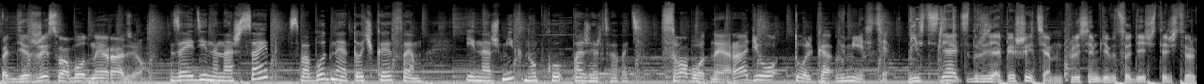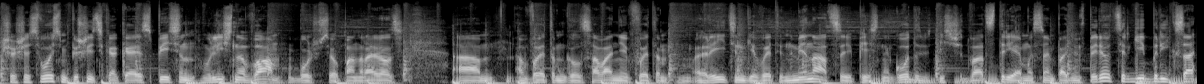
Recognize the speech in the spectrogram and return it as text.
Поддержи «Свободное радио». Зайди на наш сайт свободная.фм и нажми кнопку «Пожертвовать». Свободное радио только вместе. Не стесняйтесь, друзья, пишите. Плюс семь девятьсот десять четыре четверг шесть шесть восемь. Пишите, какая из песен лично вам больше всего понравилась а, в этом голосовании, в этом рейтинге, в этой номинации «Песня года 2023». А мы с вами пойдем вперед. Сергей Брикса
